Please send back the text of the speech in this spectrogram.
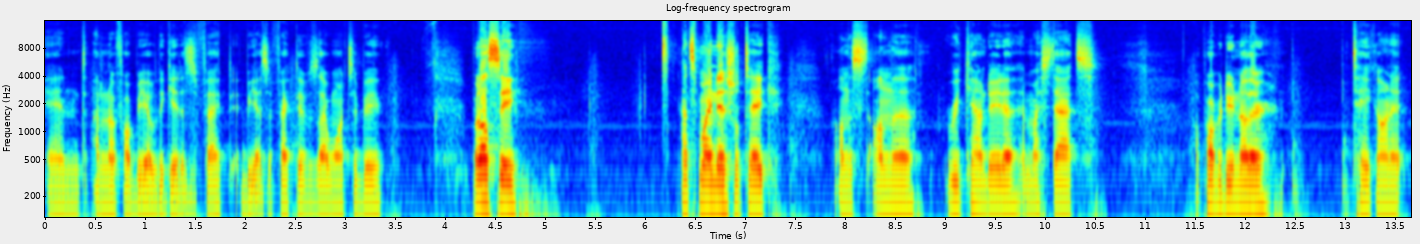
and I don't know if I'll be able to get as effect be as effective as I want to be. But I'll see. That's my initial take on the on the recount data and my stats. I'll probably do another take on it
